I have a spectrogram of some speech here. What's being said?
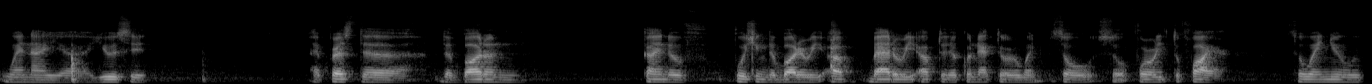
when I uh, use it. I press the the button kind of pushing the battery up battery up to the connector when so so for it to fire. So when you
